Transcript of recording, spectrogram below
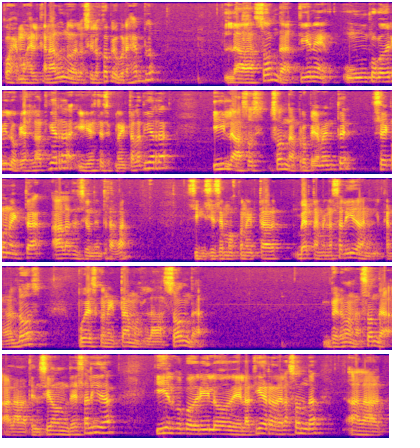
cogemos el canal 1 del osciloscopio, por ejemplo. La sonda tiene un cocodrilo que es la Tierra y este se conecta a la Tierra y la sonda propiamente se conecta a la tensión de entrada. Si quisiésemos conectar, ver también la salida en el canal 2, pues conectamos la sonda, perdón, la sonda a la tensión de salida y el cocodrilo de la tierra de la sonda a la,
